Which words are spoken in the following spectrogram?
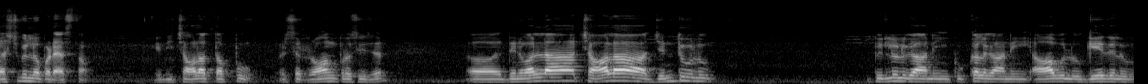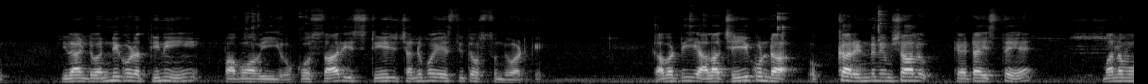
డస్ట్బిన్లో పడేస్తాం. ఇది చాలా తప్పు. It's a wrong procedure. దీనివల్ల చాలా జంతువులు పిల్లులు కానీ కుక్కలు కానీ ఆవులు గేదెలు ఇలాంటివన్నీ కూడా తిని పాపం అవి ఒక్కోసారి స్టేజ్ చనిపోయే స్థితి వస్తుంది వాటికి. కాబట్టి అలా చేయకుండా ఒక్క రెండు నిమిషాలు కేటాయిస్తే మనము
